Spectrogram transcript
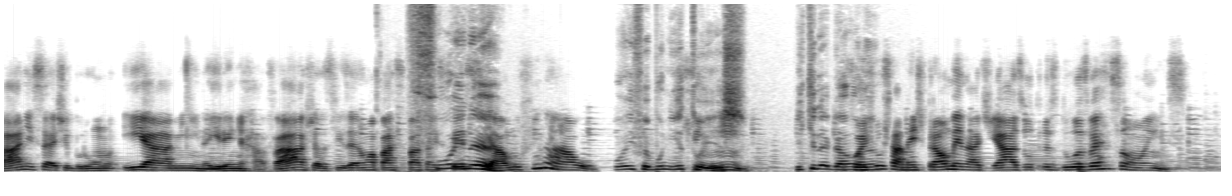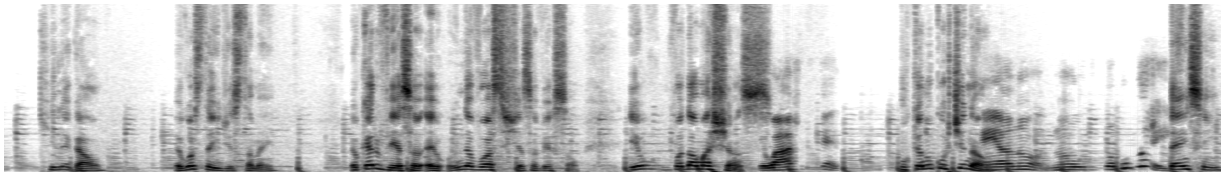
a Anissete Bruno e a menina Irene Ravache, elas fizeram uma participação Foi, né? especial no final. Foi, foi bonito Sim. isso. E que legal, Foi né? justamente para homenagear as outras duas versões. Que legal. Eu gostei disso também. Eu quero ver essa. Eu ainda vou assistir essa versão. Eu vou dar uma chance. Eu acho que Porque eu não curti, não. tem ela no, no Globoplay. Tem sim.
